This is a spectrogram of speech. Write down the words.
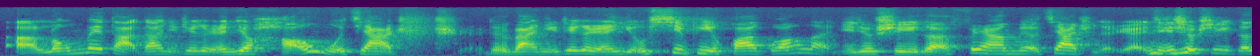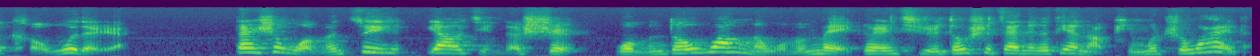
啊龙没打到你这个人就毫无价值，对吧？你这个人游戏币花光了，你就是一个非常没有价值的人，你就是一个可恶的人。但是我们最要紧的是，我们都忘了，我们每个人其实都是在那个电脑屏幕之外的，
